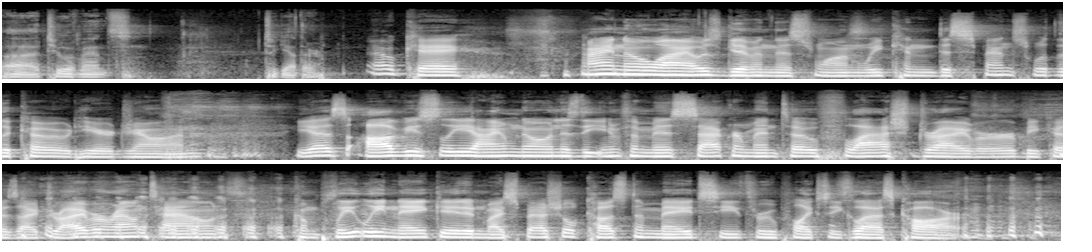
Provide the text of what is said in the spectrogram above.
uh, two events together? Okay. I know why I was given this one. We can dispense with the code here, John. Yes, obviously, I am known as the infamous Sacramento Flash Driver because I drive around town completely naked in my special custom made see through plexiglass car.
